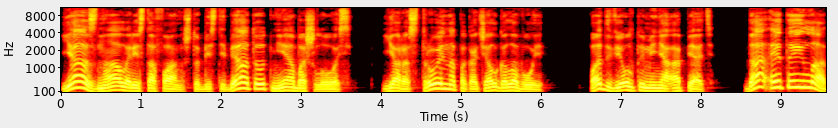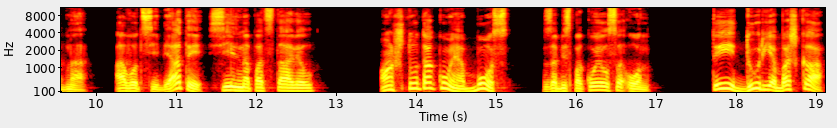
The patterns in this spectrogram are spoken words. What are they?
Я знал, Аристофан, что без тебя тут не обошлось. Я расстроенно покачал головой. Подвел ты меня опять. Да, это и ладно. А вот себя ты сильно подставил. А что такое, босс? Забеспокоился он. Ты, дурья башка,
